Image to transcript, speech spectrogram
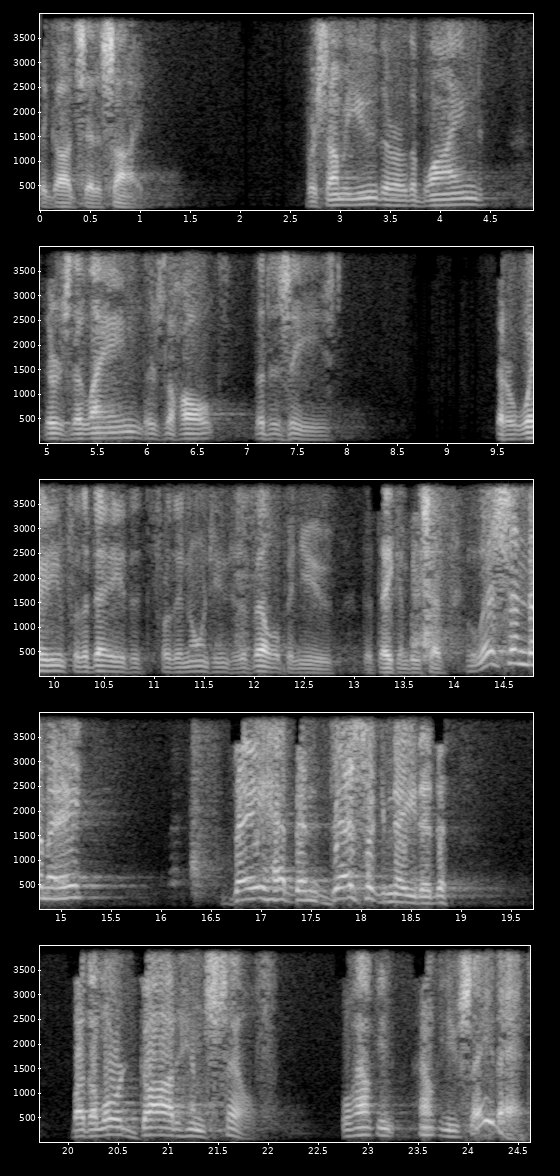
that God set aside. For some of you, there are the blind, there's the lame, there's the halt, the diseased, that are waiting for the day that, for the anointing to develop in you that they can be saved. Listen to me. They have been designated by the Lord God himself. Well, how can, how can you say that?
